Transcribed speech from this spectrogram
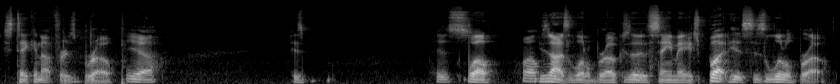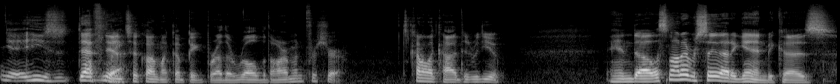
He's taking up for his bro. Yeah. His His well, well he's not his little bro because they're the same age, but his his little bro. yeah, he's definitely Yeah. took on like a big brother role with Armin for sure. It's kind of like how I did with you. And uh, let's not ever say that again because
